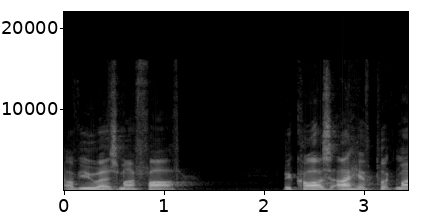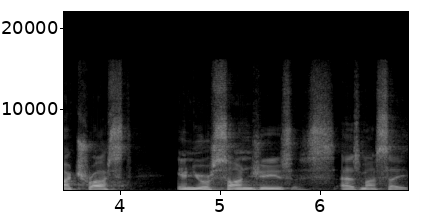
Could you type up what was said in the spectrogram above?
of you as my Father. Because I have put my trust in your Son Jesus as my Savior.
